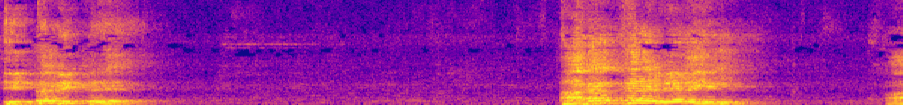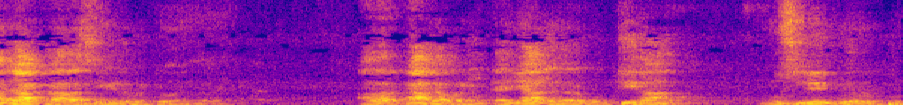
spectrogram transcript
திட்டமிட்டு தகர்க்கிற வேளையில் பாஜக அரசு ஈடுபட்டு வருகிறது. அதற்காக அவர்கள் கையாளுகிற உத்தி தான் முஸ்லீம் வெறுப்பு.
